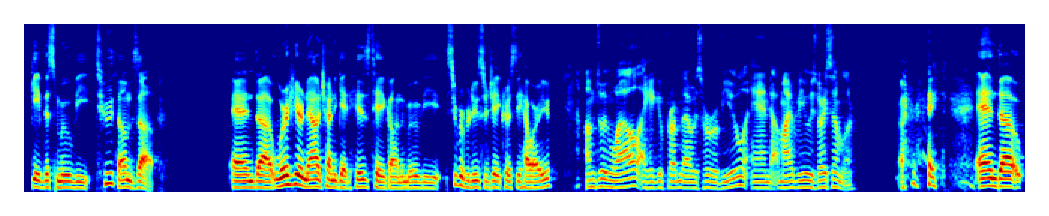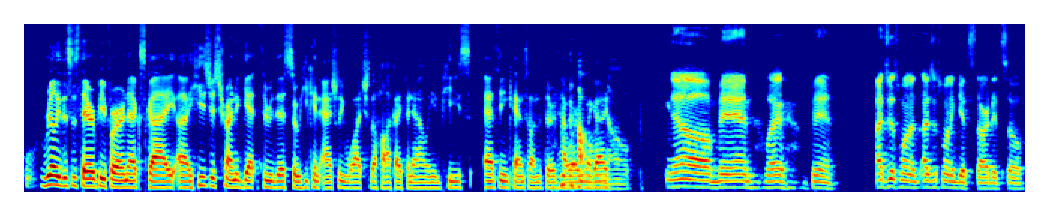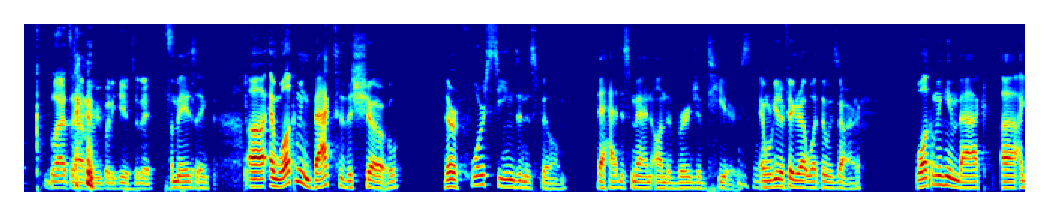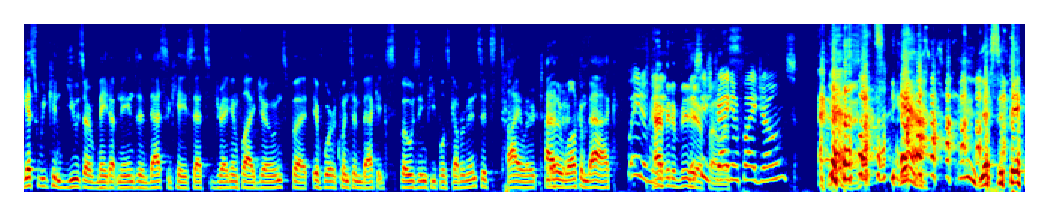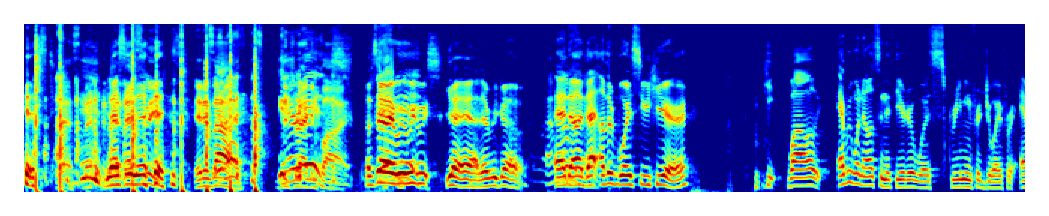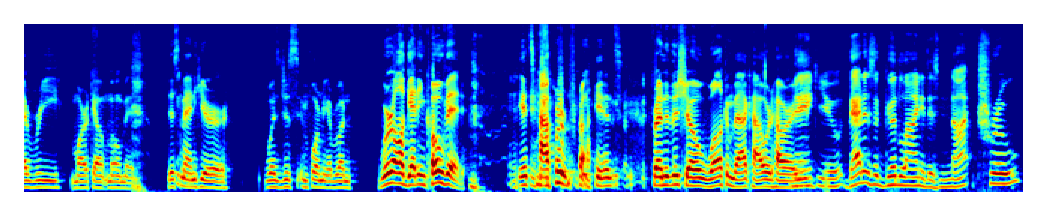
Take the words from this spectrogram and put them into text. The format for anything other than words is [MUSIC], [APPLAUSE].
gave this movie two thumbs up. And uh, we're here now trying to get his take on the movie. Super producer Jake Christie, how are you? I'm doing well. I can confirm that was her review, and my review is very similar. [LAUGHS] All right. And uh, really, this is therapy for our next guy. Uh, he's just trying to get through this so he can actually watch the Hawkeye finale in peace. Anthony Canton III, how are you, my [LAUGHS] guy? No. Oh man, like man, I just want to I just want to get started. So glad to have everybody here today. [LAUGHS] Amazing. Uh, and welcoming back to the show, there are four scenes in this film that had this man on the verge of tears, [LAUGHS] and we're gonna figure out what those are. Welcoming him back, uh, I guess we can use our made up names. And if that's the case, that's Dragonfly Jones. But if we're Quentin Beck exposing people's governments, it's Tyler. Tyler, [LAUGHS] welcome back. Wait a minute. Happy to be this is fellas. Dragonfly Jones? Yes. [LAUGHS] yeah. yes, it is. Yes, that- Yes, that's it me. is. It is I, the There dragonfly. I'm sorry. We, we, we, yeah, yeah. There we go. I'm and uh, that. that other voice you hear, he while everyone else in the theater was screaming for joy for every mark out moment, this man here was just informing everyone, "We're all getting COVID." [LAUGHS] It's Howard Bryant, friend of the show. Welcome back, Howard. How are you? Thank you. That is a good line. It is not true.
